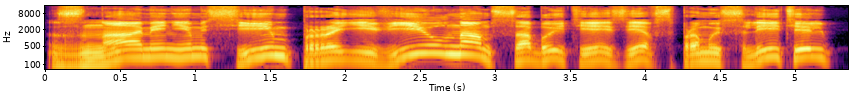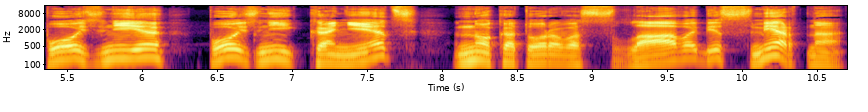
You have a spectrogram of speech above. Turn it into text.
Знаменем сим проявил нам событие Зевс-промыслитель позднее, поздний конец, но которого слава бессмертна.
